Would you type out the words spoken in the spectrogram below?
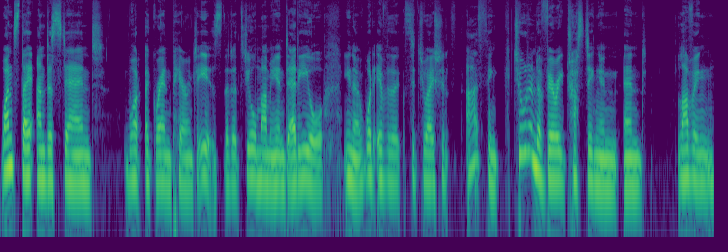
once they understand what a grandparent is, that it's your mummy and daddy or, you know, whatever the situation, I think children are very trusting and, and loving.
